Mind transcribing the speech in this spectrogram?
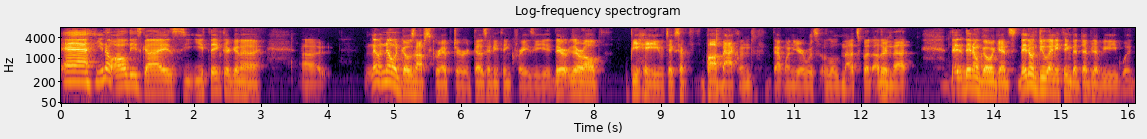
Eh, you know, all these guys, you think they're gonna. Uh, no, no one goes off script or does anything crazy. They're they're all behaved, except Bob Backlund. That one year was a little nuts, but other than that, they, they don't go against. They don't do anything that WWE would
